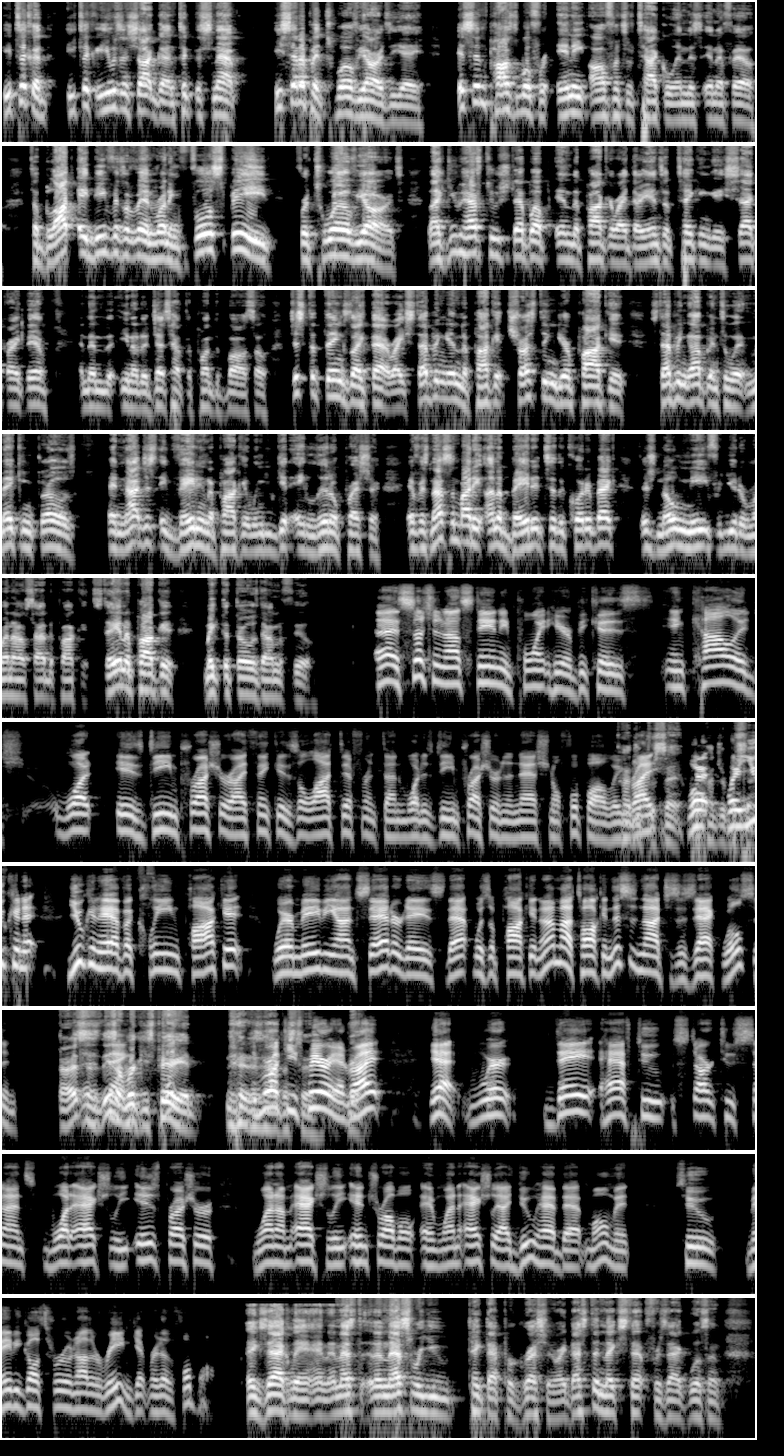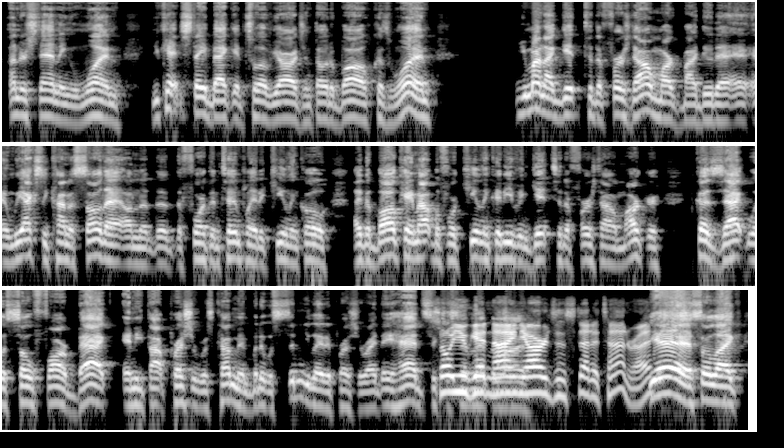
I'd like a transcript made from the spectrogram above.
He took a he took he was in shotgun, took the snap. He set up at 12 yards, EA. It's impossible for any offensive tackle in this NFL to block a defensive end running full speed for 12 yards. Like you have to step up in the pocket right there. He ends up taking a sack right there. And then, the, you know, the Jets have to punt the ball. So just the things like that, right? Stepping in the pocket, trusting your pocket, stepping up into it, making throws, and not just evading the pocket when you get a little pressure. If it's not somebody unabated to the quarterback, there's no need for you to run outside the pocket. Stay in the pocket, make the throws down the field. Uh, it's such an outstanding point here because in college, what is deemed pressure, I think, is a lot different than what is deemed pressure in the National Football League, right? Where 100%. where you can you can have a clean pocket where maybe on Saturdays that was a pocket. And I'm not talking. This is not just a Zach Wilson. No, this is these thing. are rookies. Period. rookies. Period. Yeah. Right? Yeah, where they have to start to sense what actually is pressure when I'm actually in trouble and when actually I do have that moment to maybe go through another read and get rid of the football. Exactly, and and that's and that's where you take that progression, right? That's the next step for Zach Wilson. Understanding one, you can't stay back at 12 yards and throw the ball because one, you might not get to the first down mark by do that. And, we actually kind of saw that on the, the, the fourth and 10 play to Keelan Cole. Like the ball came out before Keelan could even get to the first down marker because Zach was so far back and he thought pressure was coming, but it was simulated pressure, right? They had so you get nine yards instead of 10, right? Yeah. So like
